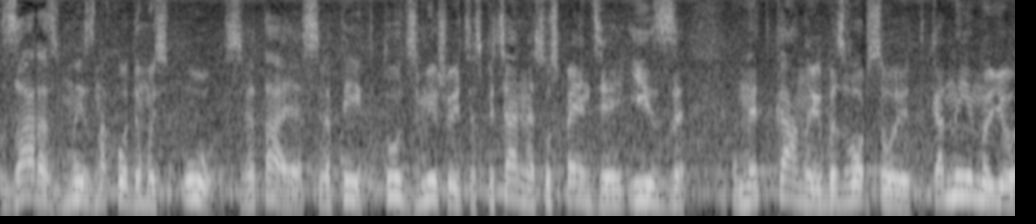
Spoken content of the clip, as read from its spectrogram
Зараз ми знаходимось у святая святих. Тут змішується спеціальна суспензія із нетканою безворсовою тканиною.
